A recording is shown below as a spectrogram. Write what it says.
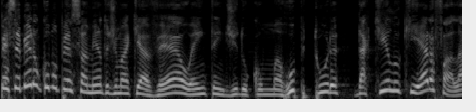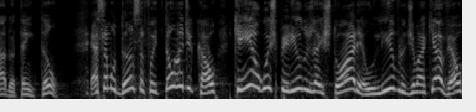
Perceberam como o pensamento de Maquiavel é entendido como uma ruptura daquilo que era falado até então? Essa mudança foi tão radical que, em alguns períodos da história, o livro de Maquiavel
